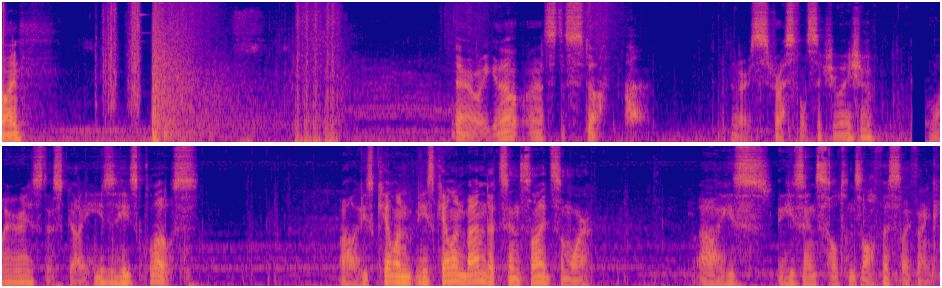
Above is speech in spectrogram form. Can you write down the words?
Fine. There we go. That's the stuff. Very stressful situation. Where is this guy? He's he's close. Oh, he's killing he's killing bandits inside somewhere. Oh, he's he's in Sultan's office, I think.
